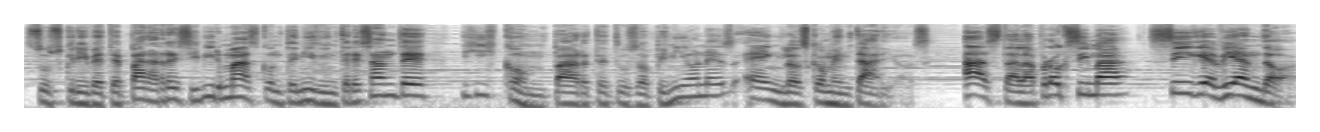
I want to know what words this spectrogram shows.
Suscríbete para recibir más contenido interesante y comparte tus opiniones en los comentarios. Hasta la próxima, sigue viendo.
